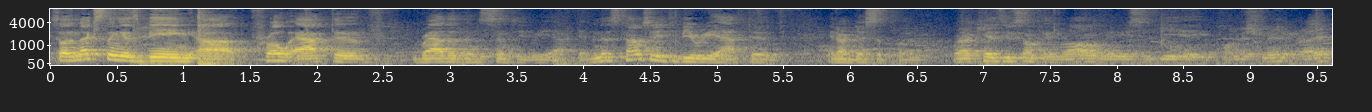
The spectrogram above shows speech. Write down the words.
So the next thing is being uh, proactive rather than simply reactive. And there's times you need to be reactive in our discipline. When our kids do something wrong, there needs to be a punishment, right?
